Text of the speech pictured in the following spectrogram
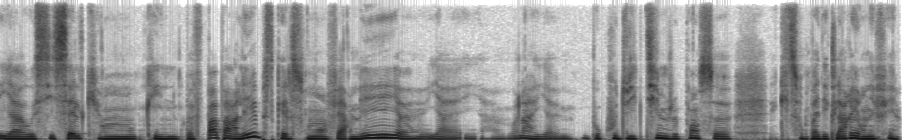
Il y a aussi celles qui, ont, qui ne peuvent pas parler parce qu'elles sont enfermées. Euh, Il y, a, il y a- voilà, il y a beaucoup de victimes, je pense, euh, qui ne sont pas déclarées, en effet.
